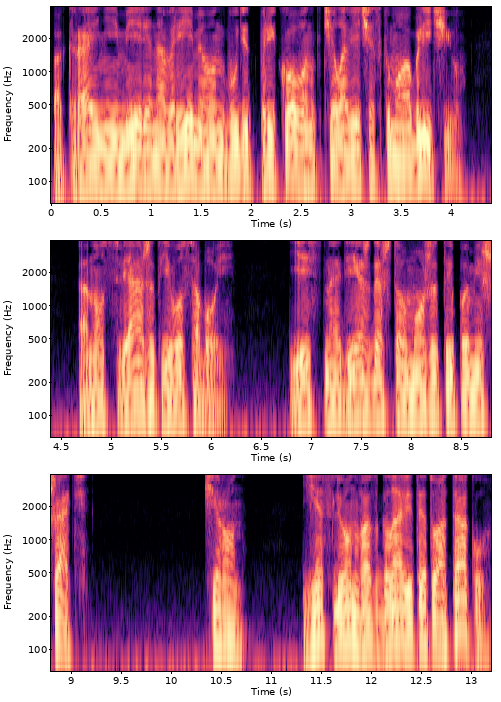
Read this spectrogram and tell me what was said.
По крайней мере, на время он будет прикован к человеческому обличью. Оно свяжет его собой. Есть надежда, что может и помешать. Хирон, если он возглавит эту атаку,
